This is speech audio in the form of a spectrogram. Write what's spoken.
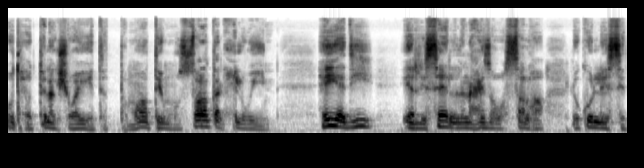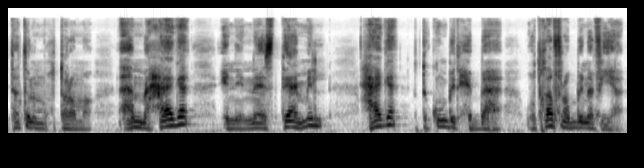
وتحط لك شوية الطماطم والسلطة الحلوين. هي دي الرسالة اللي أنا عايز أوصلها لكل الستات المحترمة. أهم حاجة إن الناس تعمل حاجة تكون بتحبها وتخاف ربنا فيها.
